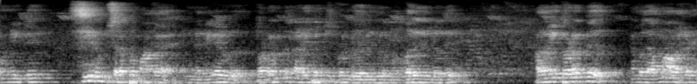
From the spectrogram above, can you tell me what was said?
முன்னிட்டு சீரும் சிறப்புமாக இந்த நிகழ்வு தொடர்ந்து நடைபெற்று கொண்டு வருகின்றது. அதனைத் தொடர்ந்து நமது அம்மா அவர்கள்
